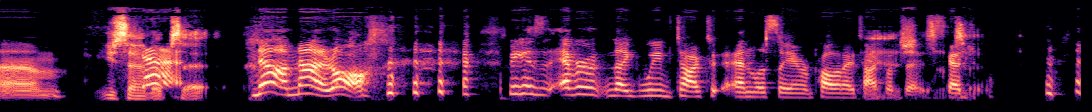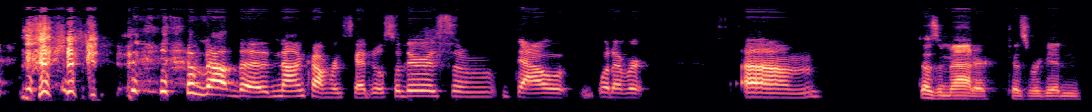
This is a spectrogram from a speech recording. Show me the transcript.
Um, you sound Yeah. upset. No, I'm not at all, because everyone like we've talked endlessly, and Paul and I talked Yeah, about the schedule, about the non-conference schedule. So there is some doubt, whatever. Um, Doesn't matter because we're getting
